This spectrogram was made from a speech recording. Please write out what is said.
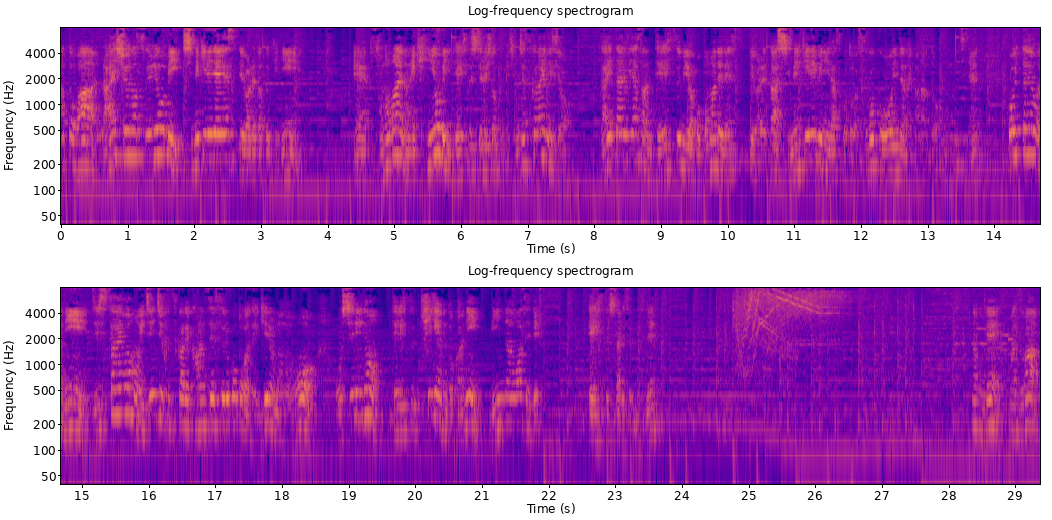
はい、あとは来週の水曜日締め切りですって言われた時にえー、とその前のね金曜日に提出してる人ってめちゃめちゃ少ないんですよ。大体皆さん提出日はここまでですって言われた締め切り日に出すことがすごく多いんじゃないかなと思うんですね。こういったように実際はもう1日2日で完成することができるものをお尻の提出期限とかにみんな合わせて提出したりするんですね。なのでまずは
